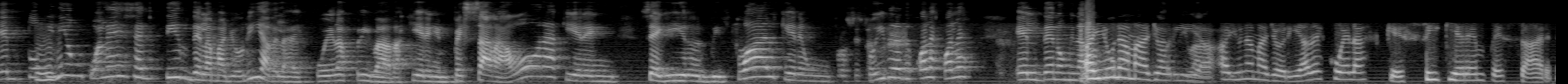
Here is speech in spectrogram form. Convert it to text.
En tu opinión, ¿cuál es el sentir de la mayoría de las escuelas privadas? ¿Quieren empezar ahora? ¿Quieren seguir virtual? ¿Quieren un proceso híbrido? ¿Cuál es, cuál es el denominador? Hay una mayoría, hay una mayoría de escuelas que sí quieren empezar.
